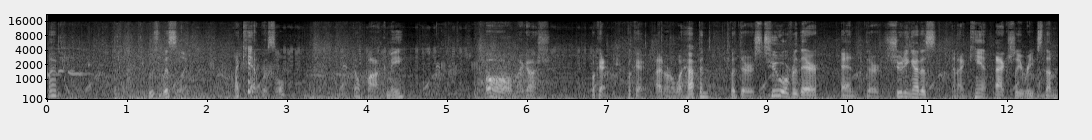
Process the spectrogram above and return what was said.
My... Who's whistling? I can't whistle. Don't mock me. Oh my gosh. Okay, okay, I don't know what happened, but there's two over there, and they're shooting at us, and I can't actually reach them.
